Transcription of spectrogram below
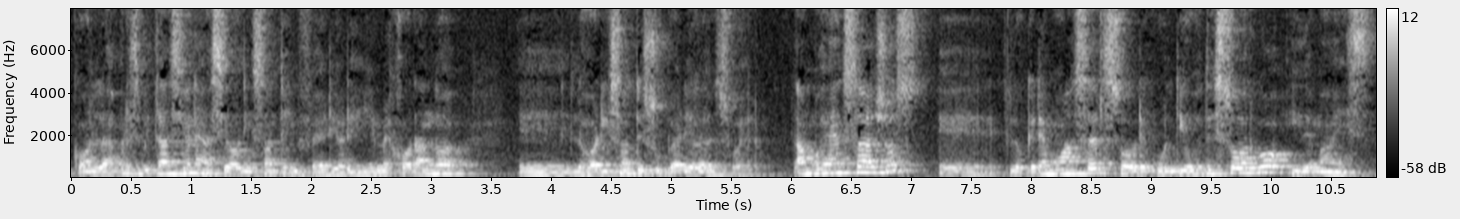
con las precipitaciones hacia horizontes inferiores y ir mejorando eh, los horizontes superiores del suelo. Ambos ensayos eh, lo queremos hacer sobre cultivos de sorgo y de maíz.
